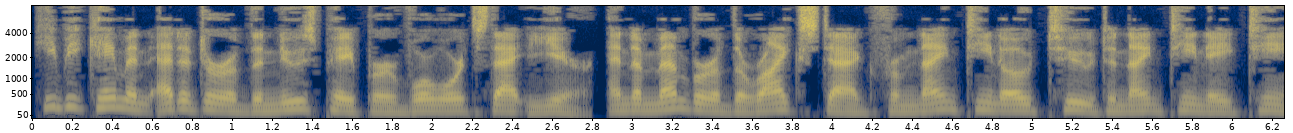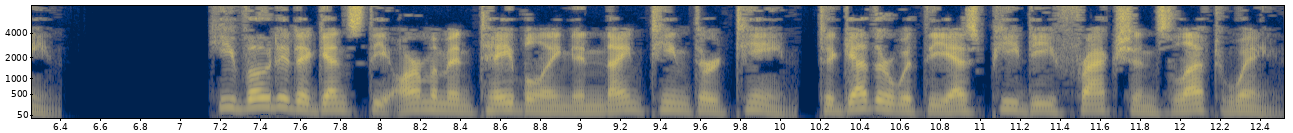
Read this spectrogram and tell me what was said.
He became an editor of the newspaper Vorwärts that year, and a member of the Reichstag from 1902 to 1918. He voted against the armament tabling in 1913, together with the SPD fraction's left wing.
